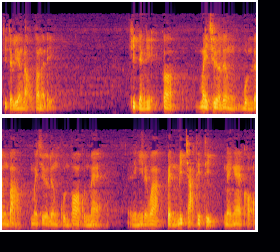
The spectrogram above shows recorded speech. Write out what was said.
ที่จะเลี้ยงเราเท่านั้นเอง คิดอย่างนี้ก็ไม่เชื่อเรื่องบุญเรื่องบาป ไม่เชื่อเรื่องคุณพ่อคุณแม่ อย่างนี้เรียกว่าเป็นมิจฉาทิฏฐิในแง่ของ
